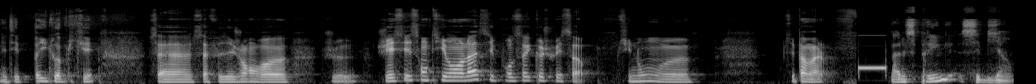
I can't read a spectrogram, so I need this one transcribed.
n'était pas du tout appliqué. Ça, ça faisait genre, euh, je, j'ai ces sentiments-là, c'est pour ça que je fais ça. Sinon, euh, c'est pas mal. Palm Spring, c'est bien.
